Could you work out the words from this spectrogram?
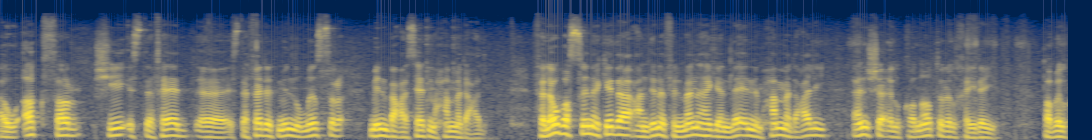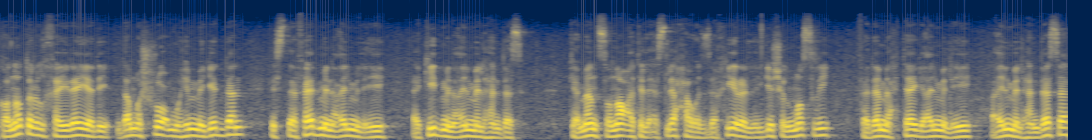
أو أكثر شيء استفاد آه، استفادت منه مصر من بعثات محمد علي؟ فلو بصينا كده عندنا في المنهج هنلاقي إن محمد علي أنشأ القناطر الخيرية. طب القناطر الخيرية دي ده مشروع مهم جدا استفاد من علم الإيه؟ أكيد من علم الهندسة. كمان صناعة الأسلحة والذخيرة للجيش المصري فده محتاج علم الإيه؟ علم الهندسة.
